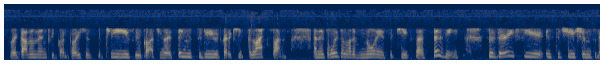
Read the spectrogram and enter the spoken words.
if we're a government, we've got voters to please, we've got, you know, things to do, we've got to keep the lights on. And there's always a lot of noise that keeps us busy. So very few institutions and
